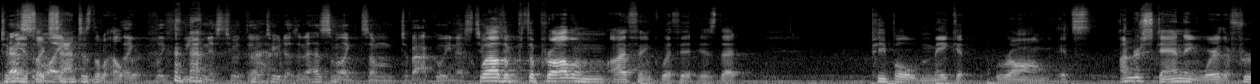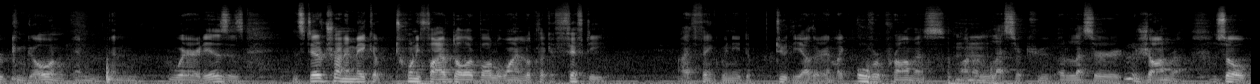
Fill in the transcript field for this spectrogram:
to me, it's some, like, Santa's little helper. Like, like sweetness to it though too, doesn't it? It has some like some tobacco-iness to Well, it. the, the problem I think with it is that people make it wrong. It's understanding where the fruit can go and, and, and where it is is instead of trying to make a twenty-five dollar bottle of wine look like a fifty, I think we need to do the other and like overpromise on a mm-hmm. lesser cru- a lesser hmm. genre. So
